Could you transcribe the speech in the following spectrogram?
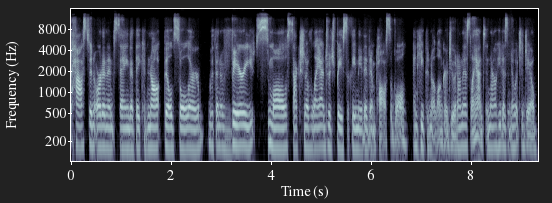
passed an ordinance saying that they could not build solar within a very small section of land, which basically made it impossible. And he could no longer do it on his land. And now he doesn't know what to do.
